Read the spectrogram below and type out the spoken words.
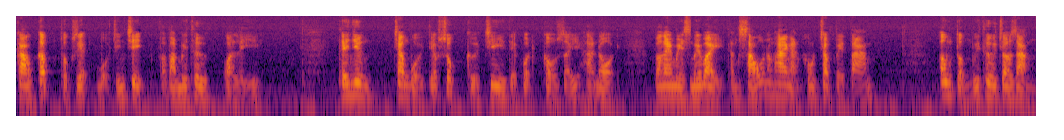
cao cấp thuộc diện Bộ Chính trị và Ban Bí thư quản lý. Thế nhưng trong buổi tiếp xúc cử tri tại quận Cầu Giấy, Hà Nội vào ngày 17 tháng 6 năm 2018, ông Tổng Bí thư cho rằng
